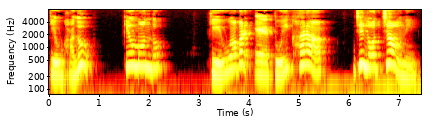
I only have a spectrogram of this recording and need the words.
কেউ ভালো, কেউ মন্দ। কেউ আবার এতই খারাপ যে লজ্জাও নেই।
